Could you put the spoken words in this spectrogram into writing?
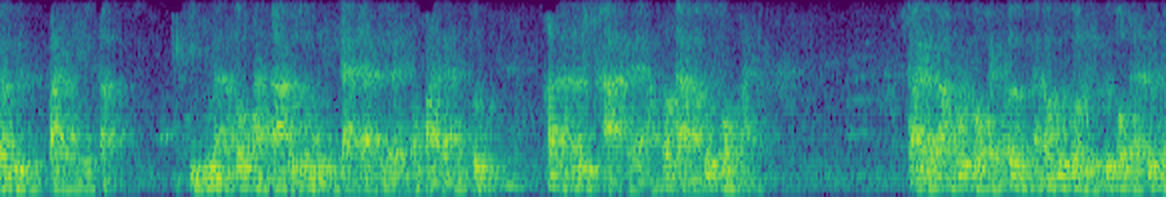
ก็คือไปกับสิ่งที่มันกระทบทางตาหรือสมองการใจไปเลยพอไปแล้วสุดข้าสติขาดไปแล้วก็กลับมาพูดโทรใหม่ กลายเป็นว่าพูดโทรไปเพิ่มแล้วก็พูดโทรหรือพูดโทรไปแล้วพูดโทร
